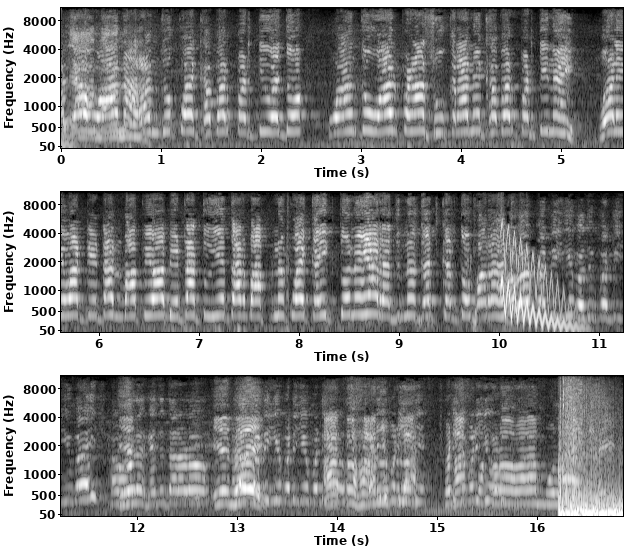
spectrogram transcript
અલ્યા વાન હરમ જો કોઈ ખબર પડતી હોય તો વાન તો વાન પણ આ છોકરાને ખબર પડતી નહીં. વળ એવા ટેટાન બાપ એવા બેટા તું એ તાર બાપને કોઈ કંઈક તો નહીં આ રજને ગજ કરતો ફરે. હવે ગયું બધું પતી ગયું ભાઈ. હવે ઘેર તારાડો. એ નહીં. પતી ગયું પતી ગયું આ તો હારું પડી ગયું, પતી ગયું, વાળા બોલાય બોલાવે નહીં.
